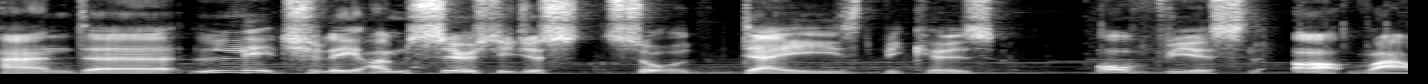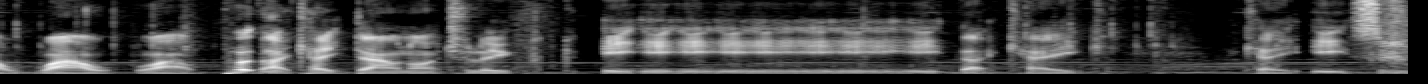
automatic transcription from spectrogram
And uh, literally, I'm seriously just sort of dazed because obviously... Oh, wow, wow, wow. Put that cake down, Nitro Luke. Eat, eat, eat, eat, eat, eat, eat that cake. Okay, eat some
